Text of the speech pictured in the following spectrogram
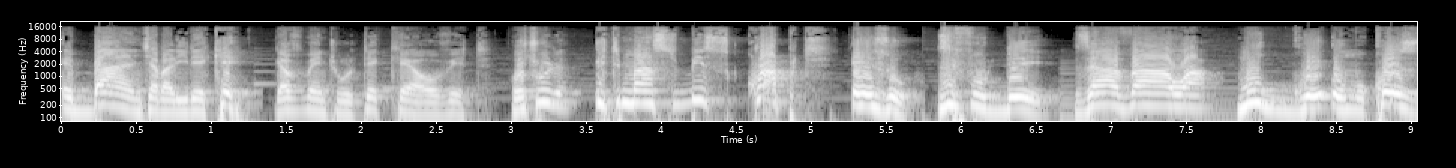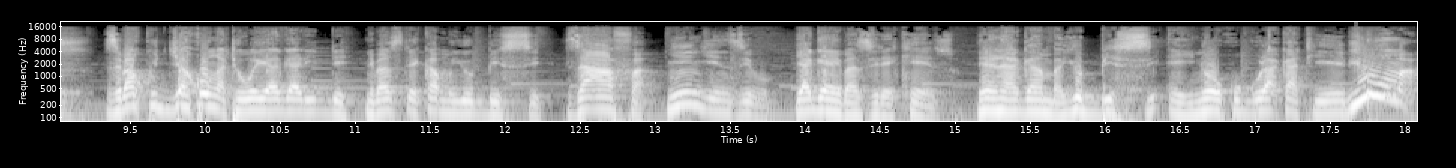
ebbanja balireke. Government will take care of it. Okiwulira it must be scrapped. Ezo zifudde zavaawa muggwe omukozi ze bakugjako nga teweeyagalidde ne mu ubc zaafa nyingi nzibu yagambye bazireke ezo era n'agamba ubc erina okugula kati ebyuma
